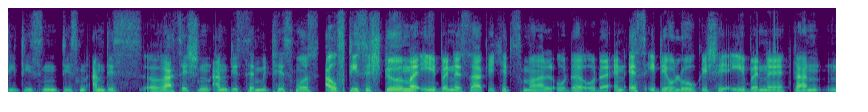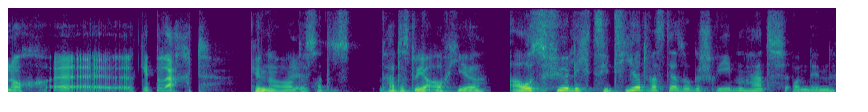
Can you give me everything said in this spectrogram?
die, diesen, diesen antis, rassischen Antisemitismus auf diese Stürmerebene, sage ich jetzt mal, oder, oder NS-ideologische Ebene dann noch äh, gebracht. Genau, das hattest, hattest du ja auch hier ausführlich zitiert, was der so geschrieben hat von den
